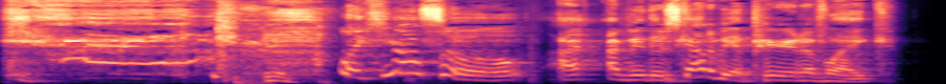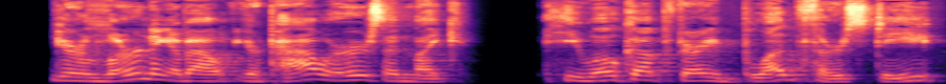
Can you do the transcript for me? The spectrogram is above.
like he also, I, I mean, there's got to be a period of like you're learning about your powers, and like he woke up very bloodthirsty.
